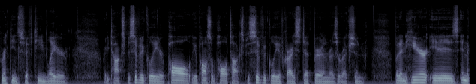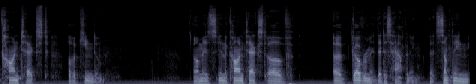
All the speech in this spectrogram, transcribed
Corinthians 15 later, where he talks specifically, or Paul, the Apostle Paul talks specifically of Christ's death, burial, and resurrection. But in here, it is in the context of a kingdom. Um, it's in the context of a government that is happening, that something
